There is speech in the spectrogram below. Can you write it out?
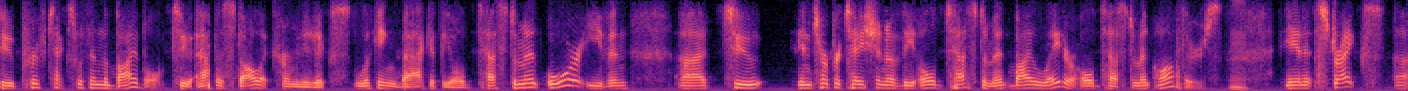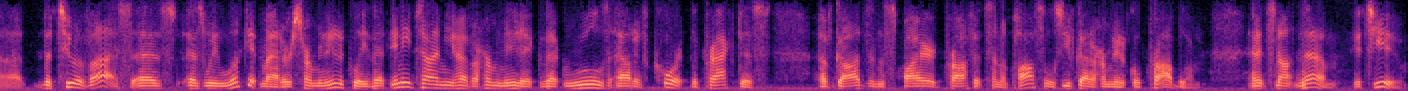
to proof texts within the Bible, to apostolic hermeneutics, looking back at the Old Testament, or even uh, to interpretation of the Old Testament by later Old Testament authors. Mm. And it strikes uh, the two of us as as we look at matters hermeneutically that anytime you have a hermeneutic that rules out of court the practice of God's inspired prophets and apostles, you've got a hermeneutical problem, and it's not them, it's you.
